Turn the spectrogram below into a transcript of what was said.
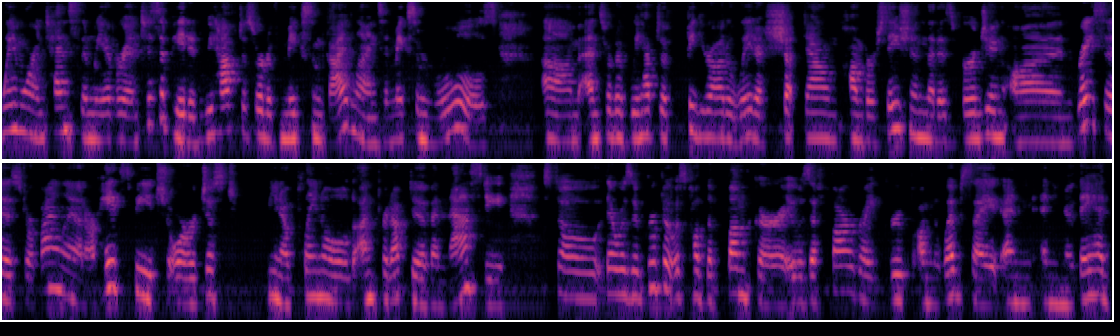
way more intense than we ever anticipated. We have to sort of make some guidelines and make some rules. Um, and sort of we have to figure out a way to shut down conversation that is verging on racist or violent or hate speech or just you know plain old unproductive and nasty so there was a group it was called the bunker it was a far right group on the website and and you know they had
